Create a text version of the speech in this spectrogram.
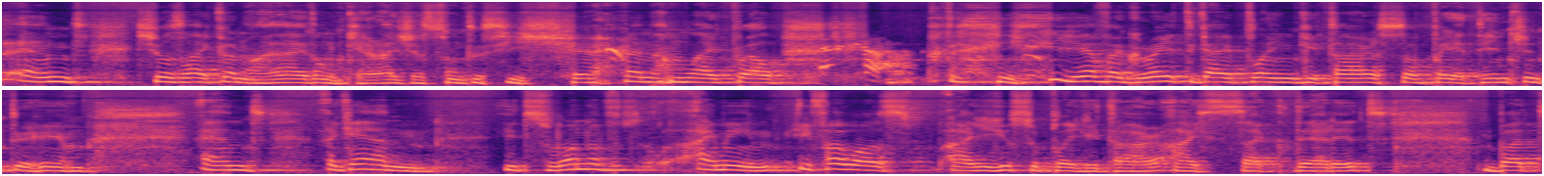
And she was like, oh no, I don't care. I just want to see Cher. And I'm like, well, you have a great guy playing guitar, so pay attention to him. And again, it's one of, I mean, if I was, I used to play guitar, I sucked at it, but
